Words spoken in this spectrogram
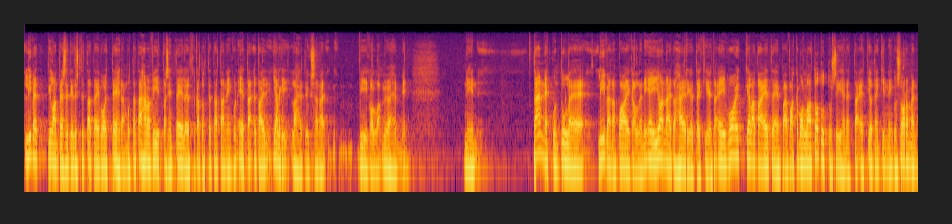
live-tilanteessa tietysti tätä ei voi tehdä, mutta tähän mä viittasin teille, jotka katsotte tätä niin kuin etä, tai jälkilähetyksenä viikolla myöhemmin. Niin tänne kun tulee livenä paikalle, niin ei ole näitä häiriötekijöitä. Ei voi kelata eteenpäin, vaikka me ollaan totuttu siihen, että, että jotenkin niin kuin sormen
